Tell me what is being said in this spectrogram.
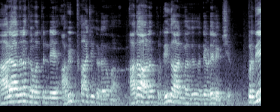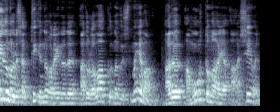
ആരാധനാക്രമത്തിന്റെ അവിഭാജ്യ ഘടകമാണ്. അതാണ് പ്രതീകാത്മകതയുടെ ലക്ഷ്യം. പ്രതീകങ്ങളുടെ ശക്തി എന്ന് പറയുന്നത് അത് ഉളവാക്കുന്ന വിസ്മയമാണ്. അത് അമൂർത്തമായ ആശയമല്ല.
